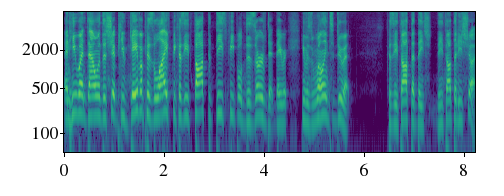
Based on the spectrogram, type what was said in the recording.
and he went down with the ship. He gave up his life because he thought that these people deserved it. They were, he was willing to do it because he thought that they sh- he thought that he should.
